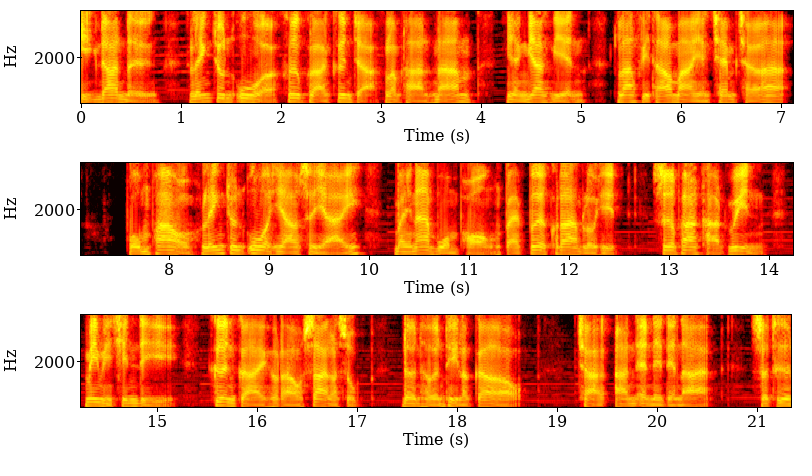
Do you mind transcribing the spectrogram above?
อีกด้านหนึ่ง เล้งจุนอ้วคืบคลานขึ้นจากลำธารน้ำอย่างยากเย็นล่างฝีเท้ามาอย่างแช่มช้า ผมเผ้าเล้งจุนอ้วยาวสยาย ใบหน้าบวมผ่องแปดเปื้อคราบโลหิต เสื้อผ้าขาดวิ่นไม่มีชิ้นดี เคลื่อนกายราวซากอสุปเดินเหินทีละก้าวฉากอันเอเนเดนาดสะเทือน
